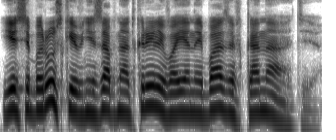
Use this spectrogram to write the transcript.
если бы русские внезапно открыли военные базы в Канаде?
